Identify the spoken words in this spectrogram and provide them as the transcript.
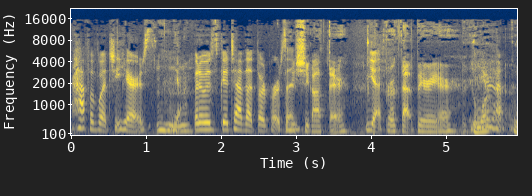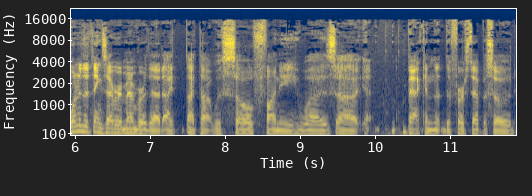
half of what she hears, Yeah. but it was good to have that third person. she got there. Yes. Broke that barrier. One, Yeah. one of the things I remember that I, I thought was so funny was uh, back in the, the first episode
